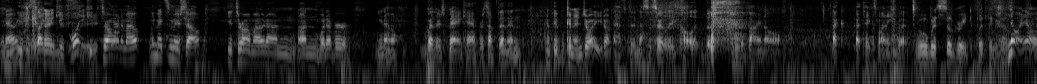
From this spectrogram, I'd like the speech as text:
You know, you just like, keep, of well, you keep throwing them out, you mix them yourself, you throw them out on, on whatever, you know, whether it's Bandcamp or something, and, and people can enjoy it. You don't have to necessarily call it the, the vinyl. That, that takes money, but Oh, but it's still great to put things on. no, I know.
